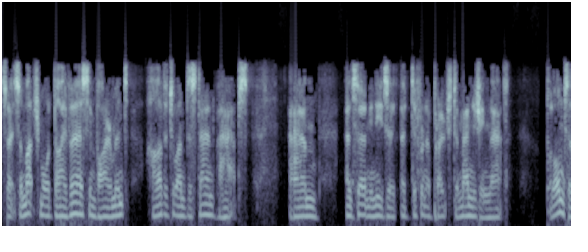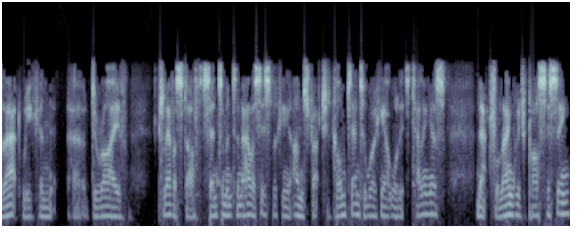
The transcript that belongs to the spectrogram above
So it's a much more diverse environment, harder to understand perhaps, um, and certainly needs a, a different approach to managing that. But onto that, we can uh, derive clever stuff, sentiment analysis, looking at unstructured content and working out what it's telling us, natural language processing,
